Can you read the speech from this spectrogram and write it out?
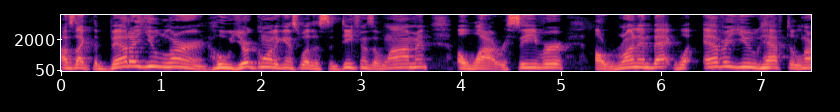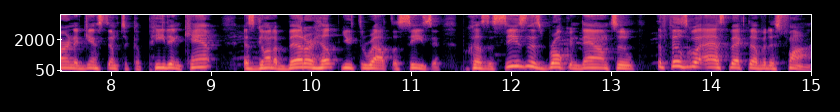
I was like, the better you learn who you're going against, whether it's a defensive lineman, a wide receiver, a running back, whatever you have to learn against them to compete in camp is going to better help you throughout the season because the season is broken down to the physical aspect of it is fine.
